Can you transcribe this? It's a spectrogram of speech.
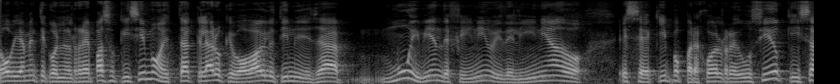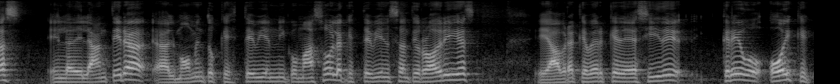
Obviamente con el repaso que hicimos está claro que Bobaglio tiene ya muy bien definido y delineado ese equipo para jugar el reducido. Quizás en la delantera, al momento que esté bien Nico Mazola, que esté bien Santi Rodríguez, eh, habrá que ver qué decide. Creo hoy que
